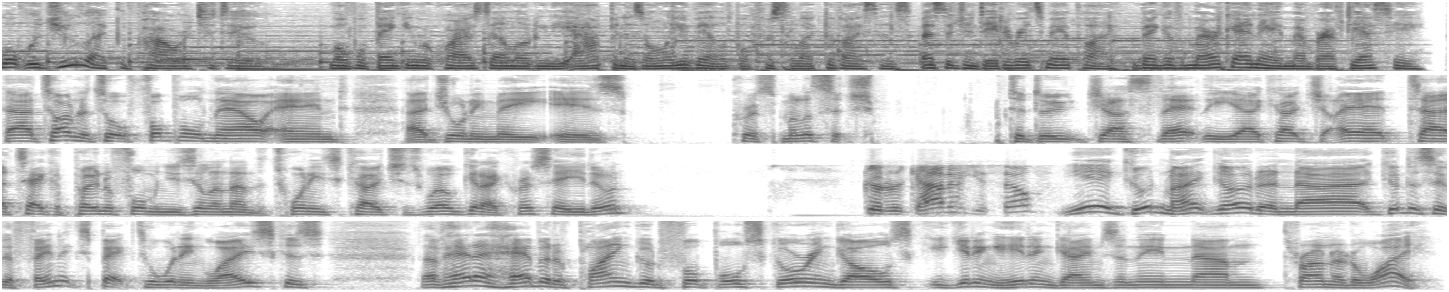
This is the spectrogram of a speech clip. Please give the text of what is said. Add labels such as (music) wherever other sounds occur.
What would you like the power to do? Mobile banking requires downloading the app and is only available for select devices. Message and data rates may apply. Bank of America and a member FDIC. Uh, time to talk football now, and uh, joining me is Chris Milicich to do just that. The uh, coach at uh, Takapuna, former New Zealand under 20s coach as well. G'day, Chris. How you doing? Good, Ricardo. Yourself? Yeah, good, mate. Good, and uh, good to see the Phoenix back to winning ways because they've had a habit of playing good football, scoring goals, getting ahead in games, and then um, throwing it away.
